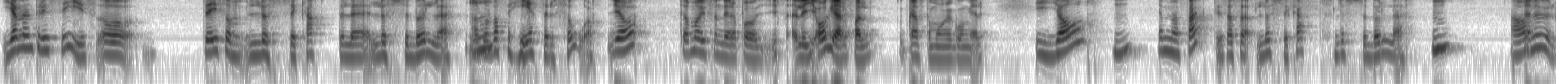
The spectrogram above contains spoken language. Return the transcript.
ja men precis. Och det är som lussekatt eller lussebulle. Alltså varför heter det så? ja, det har man ju funderat på, eller jag i alla fall, ganska många gånger. Ja, ja men faktiskt. Alltså lussekatt, lussebulle. Ja. Eller hur?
